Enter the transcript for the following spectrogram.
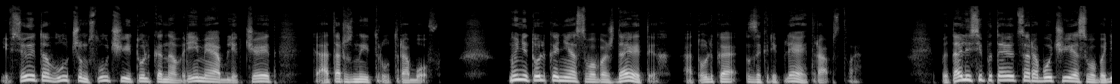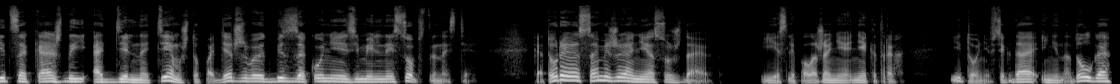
и все это в лучшем случае только на время облегчает каторжный труд рабов. Но не только не освобождает их, а только закрепляет рабство. Пытались и пытаются рабочие освободиться каждый отдельно тем, что поддерживают беззаконие земельной собственности, которое сами же они осуждают. И если положение некоторых – и то не всегда и ненадолго,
